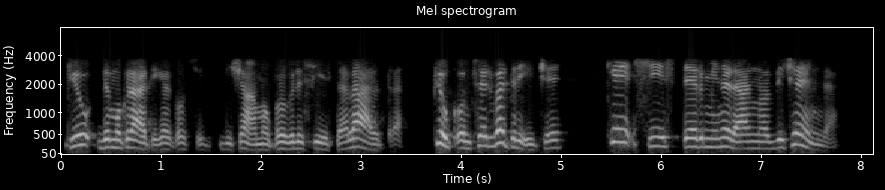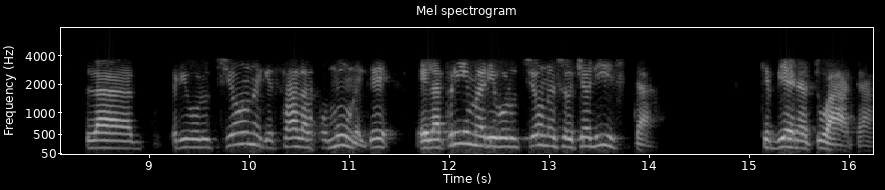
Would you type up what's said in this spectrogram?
più democratica, diciamo progressista, l'altra più conservatrice, che si stermineranno a vicenda. La rivoluzione che fa la comune, che è la prima rivoluzione socialista che viene attuata,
